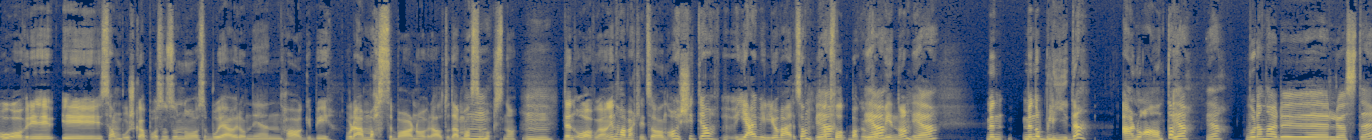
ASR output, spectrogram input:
og over i, i samboerskap. Og sånn som nå, så bor jeg og Ronny i en hageby hvor det er masse barn overalt, og det er masse voksne. Og den overgangen har vært litt sånn Oi, shit, ja, jeg vil jo være sånn. Ja. At folk bare kan Ja, komme innom. Ja, Men, men å bli det er noe annet, da. ja, ja. Hvordan har du eh, løst det?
